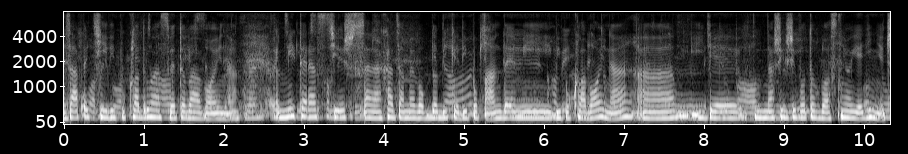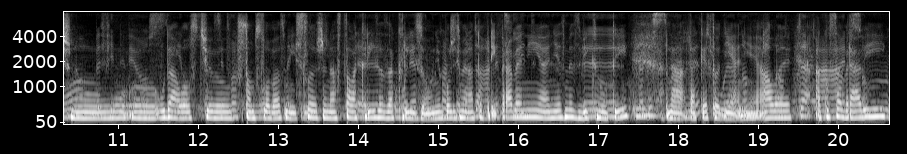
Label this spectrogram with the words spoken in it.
V zápätí vypukla druhá svetová vojna. My teraz tiež sa nachádzame v období, kedy po pandémii vypukla vojna a ide ide v našich životoch vlastne o jedinečnú udalosť v tom slova zmysle, že nastala kríza za krízou. Neboli sme na to pripravení a nie sme zvyknutí na takéto dianie. Ale ako sa vraví,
